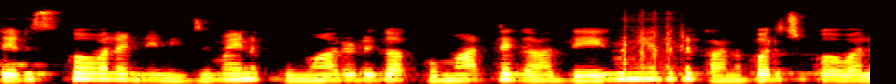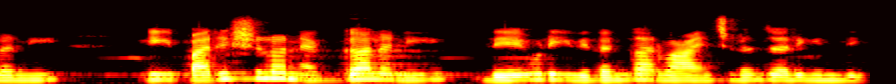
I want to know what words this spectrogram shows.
తెలుసుకోవాలని నిజమైన కుమారుడిగా కుమార్తెగా దేవుని ఎదుట కనపరుచుకోవాలని ఈ పరీక్షలో నెగ్గాలని దేవుడు ఈ విధంగా రాయించడం జరిగింది.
